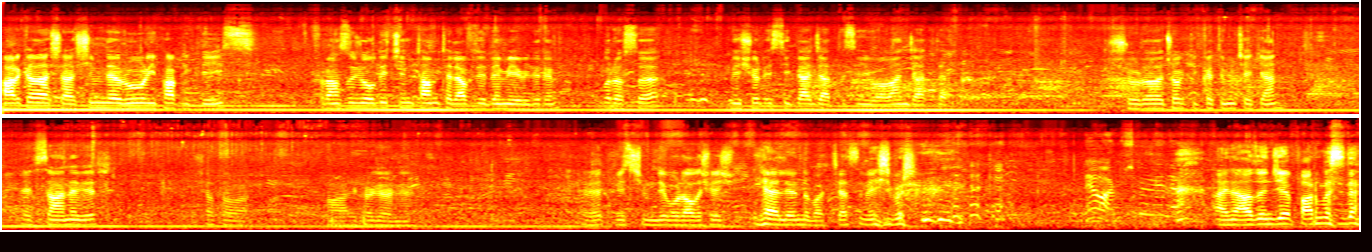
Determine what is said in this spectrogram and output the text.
Arkadaşlar şimdi Ruhr Republic'teyiz. Fransızca olduğu için tam telaffuz edemeyebilirim. Burası meşhur İstiklal Caddesi gibi olan cadde. Şurada da çok dikkatimi çeken efsane bir şato var. Harika görünüyor. Evet biz şimdi burada alışveriş yerlerine bakacağız mecbur. Ne varmış görelim. Aynen az önce farmasiden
